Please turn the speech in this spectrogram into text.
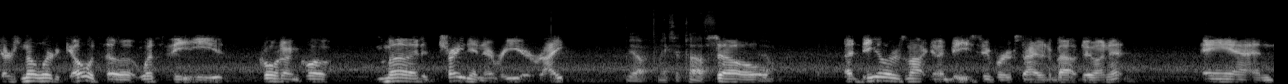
there's nowhere to go with the with the quote unquote mud trade in every year, right? Yeah, Makes it tough. So a dealer's not going to be super excited about doing it, and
